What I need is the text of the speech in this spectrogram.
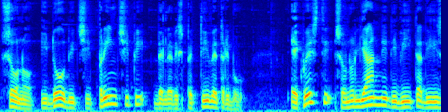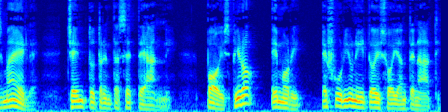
Sono i dodici principi delle rispettive tribù. E questi sono gli anni di vita di Ismaele, 137 anni. Poi spirò e morì e fu riunito ai suoi antenati.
